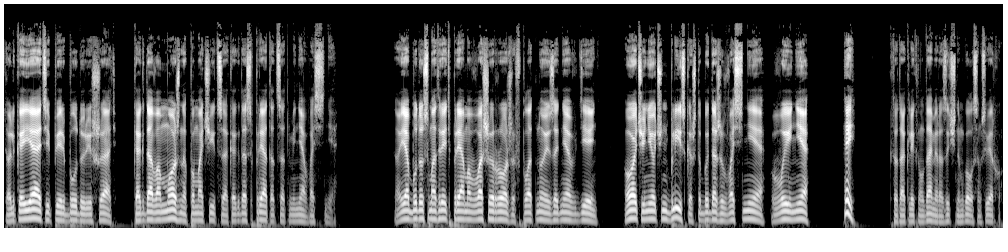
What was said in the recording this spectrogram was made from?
Только я теперь буду решать, когда вам можно помочиться, а когда спрятаться от меня во сне. Но я буду смотреть прямо в ваши рожи вплотную изо дня в день, очень и очень близко, чтобы даже во сне вы не... «Эй!» — кто-то окликнул даме разычным голосом сверху.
